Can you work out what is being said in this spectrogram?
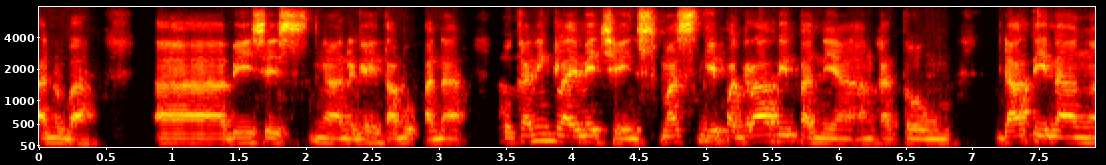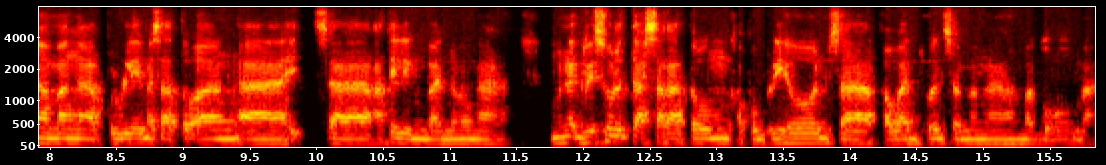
ano ba uh, basis nga nagahitabo pa na. Ug kaning climate change mas gipagrabe pa niya ang katong dati nang uh, mga problema sa ato ang uh, sa katilingban no nga nagresulta sa katong kapobrehon sa kawadon sa mga mag-uuma.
